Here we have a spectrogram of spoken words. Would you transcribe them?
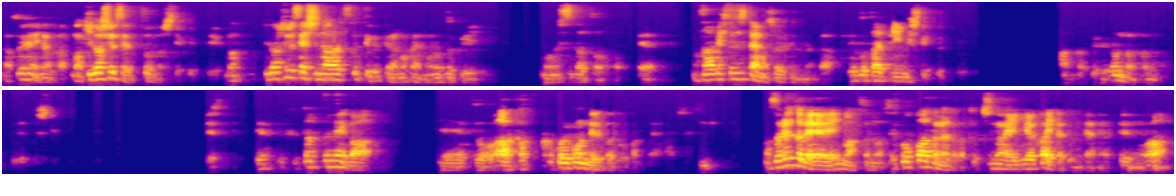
まあそういうふうになんか、まあ、軌道修正どんどんしていくっていう、まあ、軌道修正しながら作っていくっていうのはまさにものづくりの本質だと思って、サービス自体もそういうふうになんか、プロトタイピングしていくっていう感覚で、どんどんどんどんプデートしていくです。で、二つ目が、えっ、と、あ、か囲い込んでるかどうかみそれぞれ今、その、施工パートナーとか土地のエリア開拓みたいなのやってるのは、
